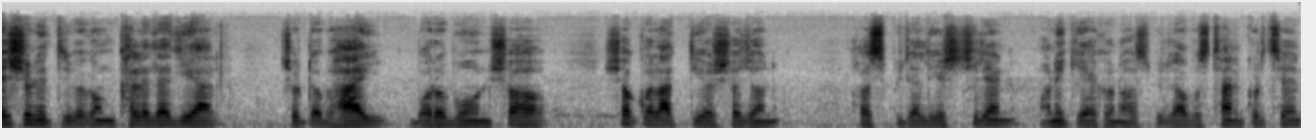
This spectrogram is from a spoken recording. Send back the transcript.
দেশনেত্রী বেগম খালেদা জিয়ার ছোট ভাই, বড় বোন সহ সকল আত্মীয় স্বজন হসপিটালে এসেছিলেন। অনেকে এখন হসপিটালে অবস্থান করছেন।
